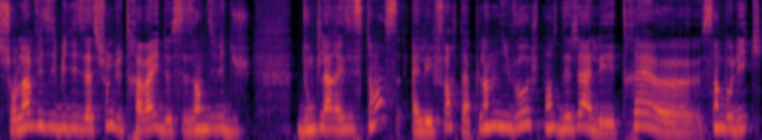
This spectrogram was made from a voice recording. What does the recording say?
sur l'invisibilisation du travail de ces individus. Donc la résistance, elle est forte à plein de niveaux. Je pense déjà, elle est très euh, symbolique.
